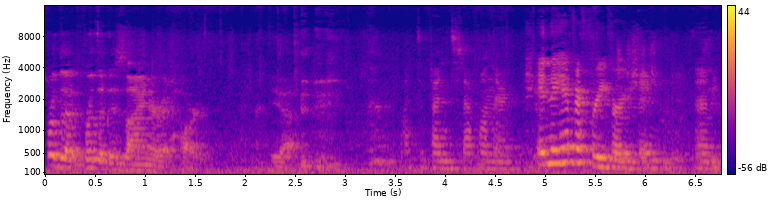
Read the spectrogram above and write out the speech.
for the for the designer at heart. Yeah. Lots of fun stuff on there, and they have a free version. Um,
